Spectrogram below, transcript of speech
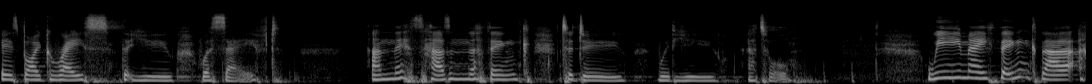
It is by grace that you were saved. And this has nothing to do with you at all. We may think that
